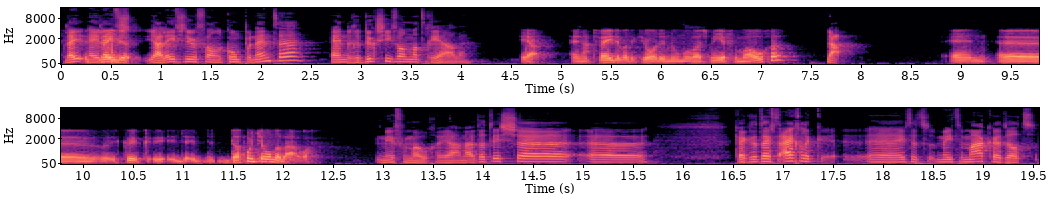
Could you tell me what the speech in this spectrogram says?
Le nee, tweede... levens ja, levensduur van componenten en reductie van materialen. Ja, en ja. het tweede wat ik je hoorde noemen was meer vermogen. Ja. En dat moet je onderbouwen. Meer vermogen, ja. Nou, dat is. kijk, dat heeft eigenlijk heeft het mee te maken dat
